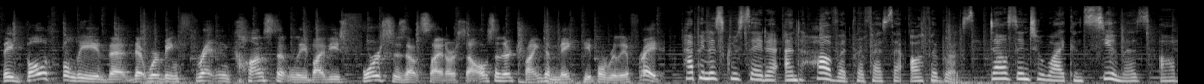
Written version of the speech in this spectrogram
They both believe that, that we're being threatened constantly by these forces outside ourselves, and they're trying to make people really afraid. Happiness Crusader and Harvard professor Arthur Brooks delves into why consumers are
